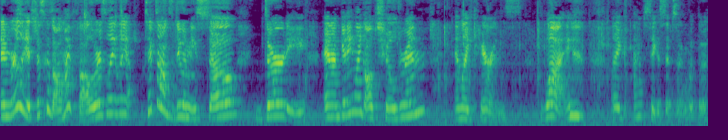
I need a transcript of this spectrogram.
And really it's just because all my followers lately, TikTok's doing me so dirty. And I'm getting like all children and like Karens. Why? like I have to take a sip so I can put the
